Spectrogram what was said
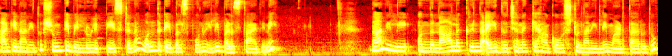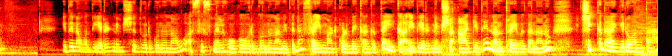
ಹಾಗೆ ನಾನಿದು ಶುಂಠಿ ಬೆಳ್ಳುಳ್ಳಿ ಪೇಸ್ಟನ್ನು ಒಂದು ಟೇಬಲ್ ಸ್ಪೂನು ಇಲ್ಲಿ ಬಳಸ್ತಾ ಇದ್ದೀನಿ. ನಾನಿಲ್ಲಿ ಒಂದು ನಾಲ್ಕರಿಂದ ಐದು ಜನಕ್ಕೆ ಆಗುವಷ್ಟು ನಾನಿಲ್ಲಿ ಮಾಡ್ತಾ ಇರೋದು. ಇದನ್ನು ಒಂದು ಎರಡು ನಿಮಿಷದವರೆಗೂ ನಾವು ಹಸಿ ಸ್ಮೆಲ್ ಹೋಗೋವರೆಗೂ ನಾವು ಇದನ್ನು ಫ್ರೈ ಮಾಡ್ಕೊಳ್ಬೇಕಾಗತ್ತೆ. ಈಗ ಇದು ಎರಡು ನಿಮಿಷ ಆಗಿದೆ. ನಂತರ ಇವಾಗ ನಾನು ಚಿಕ್ಕದಾಗಿರುವಂತಹ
